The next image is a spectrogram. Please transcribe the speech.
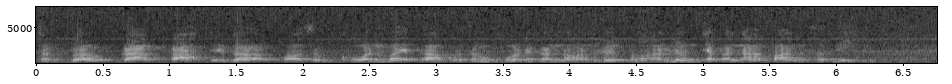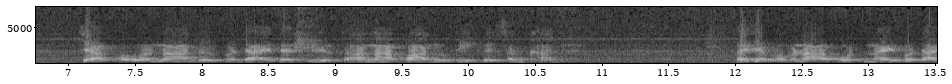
ถ้าเรากราบพระที่ก็พอสมควรไหว้พระพอสมควรแล้วก็นอนเริ่มเริ่มจับนาปานุสติจะภาวนาด้วยก็ได้ แต่ถืออนาปานุสติเป็นสำคัญถ้าจะภาวนาบทไหนก็ได้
